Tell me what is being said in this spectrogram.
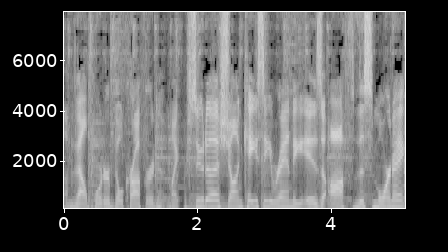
I'm Val Porter, Bill Crawford, Mike Prisuta, Sean Casey. Randy is off this morning.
